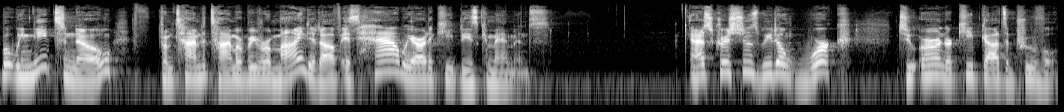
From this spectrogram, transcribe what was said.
What we need to know from time to time or be reminded of is how we are to keep these commandments. As Christians, we don't work to earn or keep God's approval.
